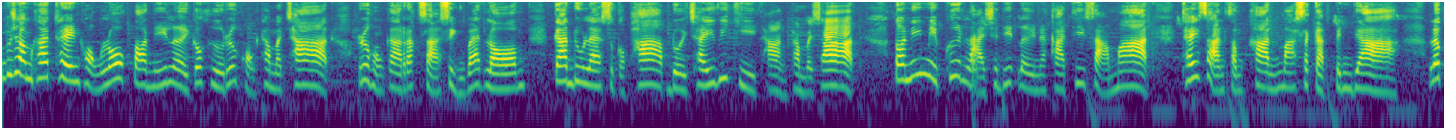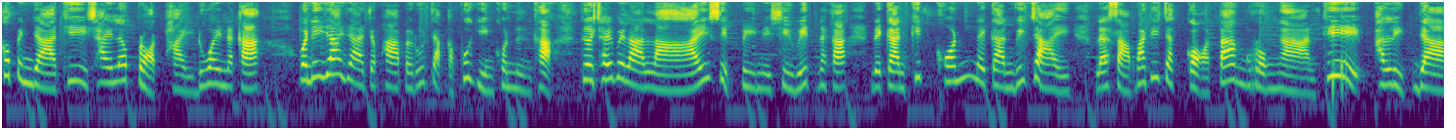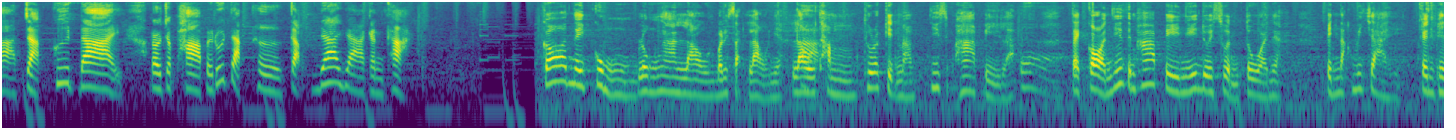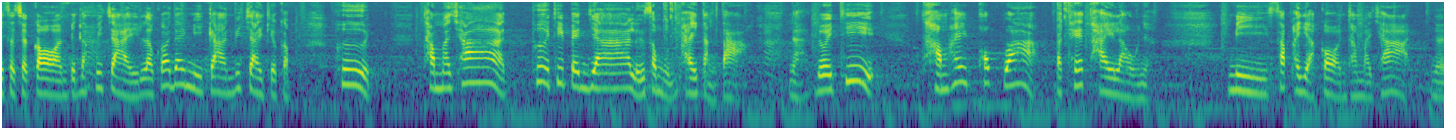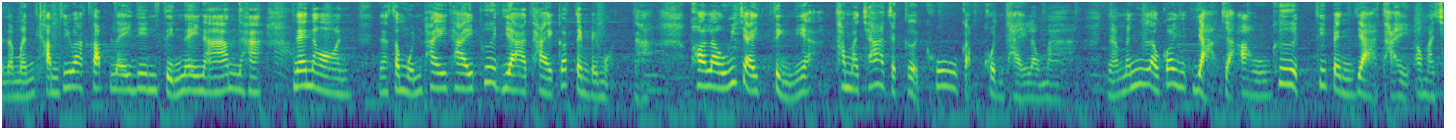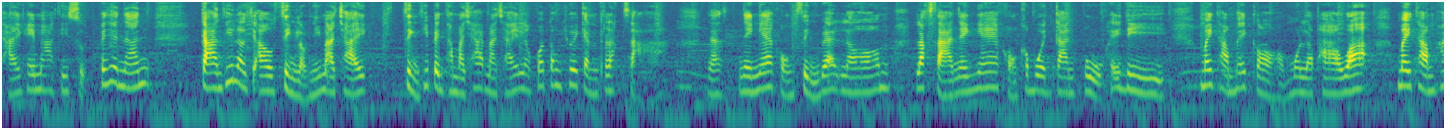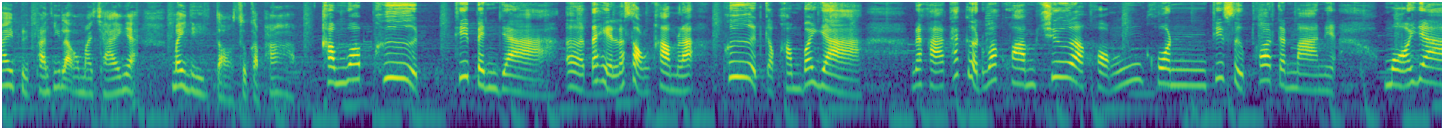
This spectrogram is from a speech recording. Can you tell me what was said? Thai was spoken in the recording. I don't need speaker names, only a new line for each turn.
คุณผู้ชมคะเทรนด์ของโลกตอนนี้เลยก็คือเรื่องของธรรมชาติ เรื่องของการรักษาสิ่งแวดล้อม การดูแลสุขภาพโดยใช้วิธีทางธรรมชาติ ตอนนี้มีพืชหลายชนิดเลยนะคะที่สามารถใช้สารสำคัญมาสกัดเป็นยา แล้วก็เป็นยาที่ใช้แล้วปลอดภัยด้วยนะคะ วันนี้ย่ายาจะพาไปรู้จักกับผู้หญิงคนหนึ่งค่ะ เธอใช้เวลาหลายสิบปีในชีวิตนะคะ ในการคิดค้นในการวิจัย และสามารถที่จะก่อตั้งโรงงานที่ผลิตยาจากพืชได้ เราจะพาไปรู้จักเธอกับย่ายากันค่ะ
ก็ในกลุ่มโรงงานเราบริษัทเราเนี่ยเราทำธุรกิจมา 25 ปีแล้ว แต่ก่อน 25 ปีนี้โดยส่วนตัวเนี่ยเป็นนักวิจัย เป็นเภสัชกร เป็นนักวิจัย เราก็ได้มีการวิจัยเกี่ยวกับพืช ธรรมชาติ พืชที่เป็นยาหรือสมุนไพรต่างๆนะโดยที่ทำให้พบว่าประเทศไทยเราเนี่ยมีทรัพยากรธรรมชาติเนี่ยเหมือนคำที่ว่าทรัพย์ในดินสินในน้ำนะคะแน่นอนนะสมุนไพรไทยพืชยาไทยก็เต็มไปหมดนะคะพอเราวิจัยสิ่งเนี้ยธรรมชาติจะเกิดคู่กับคนไทยเรามานะมันเราก็อยากจะเอาพืชที่เป็นยาไทยเอามาใช้ให้มากที่สุด เพราะฉะนั้น การที่เราจะเอาสิ่งเหล่านี้มาใช้ สิ่งที่เป็นธรรมชาติมาใช้ เราก็ต้องช่วยกันรักษานะในแง่ของสิ่งแวดล้อม รักษาในแง่ของกระบวนการปลูกให้ดี ไม่ทำให้ก่อมลภาวะ ไม่ทำให้ผลิตภัณฑ์ที่เราเอามาใช้เนี่ยไม่ดีต่อสุขภาพ
คำว่าพืชที่เป็นยาเออแต่เห็นละสองคำละพืชกับคำว่ายานะคะ ถ้าเกิดว่าความเชื่อของคนที่สืบทอดกันมาเนี่ยหมอยา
